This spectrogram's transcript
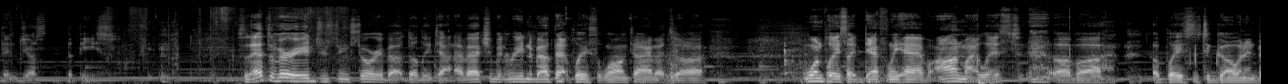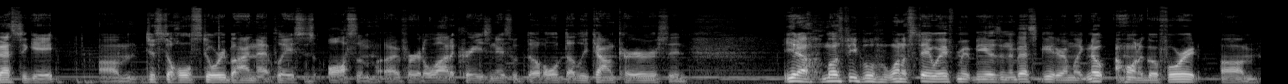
than just the peace. So that's a very interesting story about Dudleytown. I've actually been reading about that place a long time. That's uh, one place I definitely have on my list of uh, of places to go and investigate. Um, just the whole story behind that place is awesome. I've heard a lot of craziness with the whole Dudleytown curse and you know, most people want to stay away from it. Me as an investigator, I'm like, nope, I want to go for it. Um,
